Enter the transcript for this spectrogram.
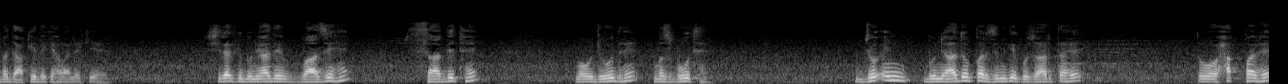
بد عقیدے کے حوالے کیے ہیں۔ شریعت کی بنیادیں واضح ہیں، ثابت ہیں، موجود ہیں، مضبوط ہیں۔ جو ان بنیادوں پر زندگی گزارتا ہے تو وہ حق پر ہے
